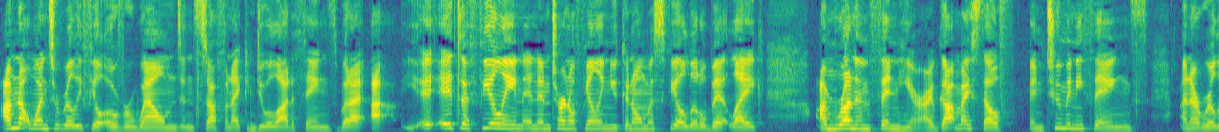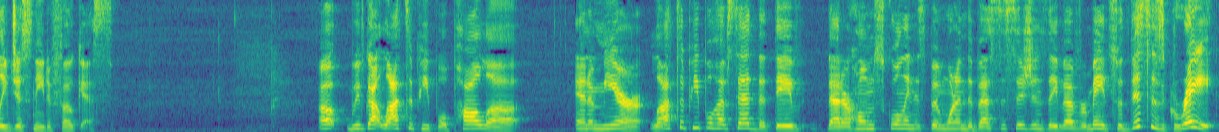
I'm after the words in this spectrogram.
I'm not one to really feel overwhelmed and stuff, and I can do a lot of things, but I, I, it's a feeling, an internal feeling. You can almost feel a little bit like I'm running thin here. I've got myself in too many things, and I really just need to focus. Oh, we've got lots of people. Paula and Amir, lots of people have said that they've that are homeschooling has been one of the best decisions they've ever made. So this is great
